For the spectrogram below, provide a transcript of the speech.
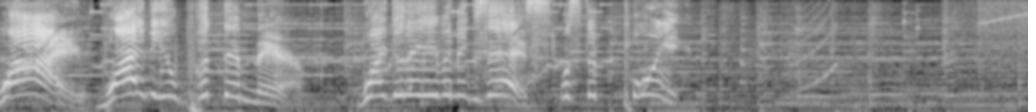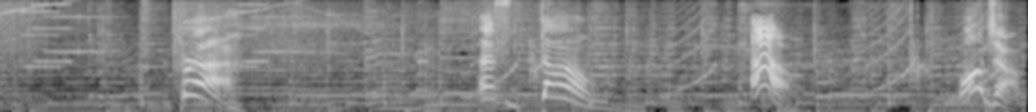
Why? Why do you put them there? Why do they even exist? What's the point? Bruh. That's dumb. Oh. Wall jump.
